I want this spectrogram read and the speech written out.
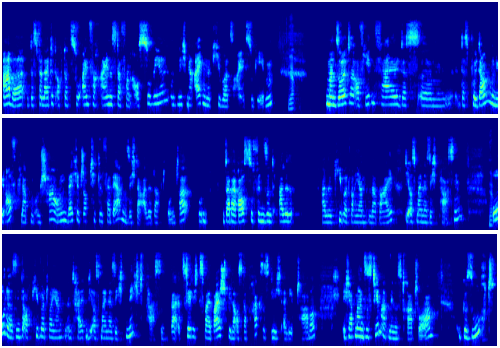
Aber das verleitet auch dazu, einfach eines davon auszuwählen und nicht mehr eigene Keywords einzugeben. Ja. Man sollte auf jeden Fall das, ähm, das Pull-Down-Menü aufklappen und schauen, welche Jobtitel verbergen sich da alle darunter und dabei rauszufinden, sind alle alle Keyword-Varianten dabei, die aus meiner Sicht passen. Ja. Oder sind da auch Keyword-Varianten enthalten, die aus meiner Sicht nicht passen? Da erzähle ich zwei Beispiele aus der Praxis, die ich erlebt habe. Ich habe meinen Systemadministrator gesucht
